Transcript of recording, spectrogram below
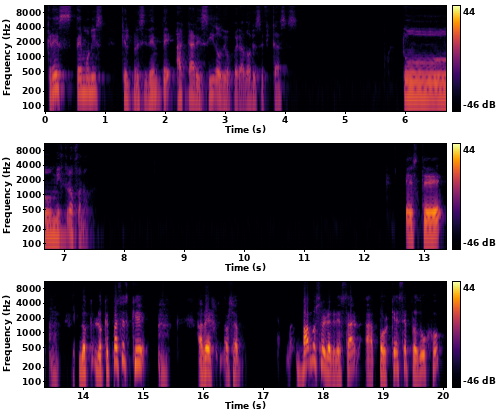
¿Crees, Temoris, que el presidente ha carecido de operadores eficaces? Tu micrófono. Este, lo, lo, que pasa es que, a ver, o sea, vamos a regresar a por qué se produjo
